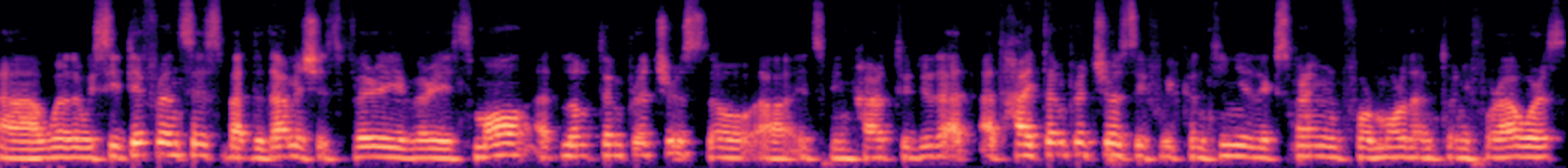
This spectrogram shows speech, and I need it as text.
uh, whether we see differences, but the damage is very, very small at low temperatures. So uh, it's been hard to do that. At high temperatures, if we continue the experiment for more than 24 hours,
